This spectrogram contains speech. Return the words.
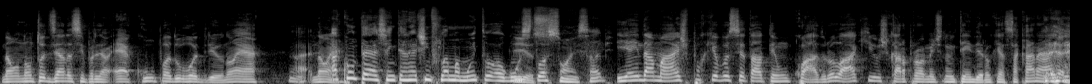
Não, não tô dizendo assim, por exemplo, é culpa do Rodrigo. Não é. Ah, Não é. Acontece, a internet inflama muito algumas Isso. situações, sabe? E ainda mais porque você tá, tem um quadro lá que os caras provavelmente não entenderam que é sacanagem.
